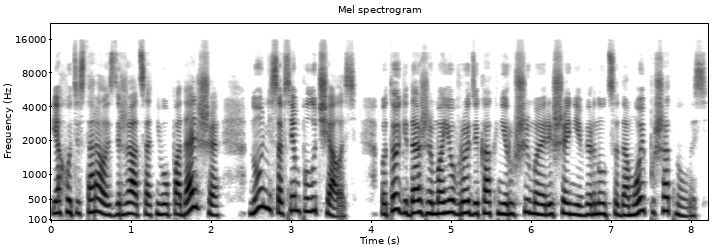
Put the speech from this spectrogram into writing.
Я хоть и старалась держаться от него подальше, но не совсем получалось. В итоге даже мое вроде как нерушимое решение вернуться домой пошатнулось.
